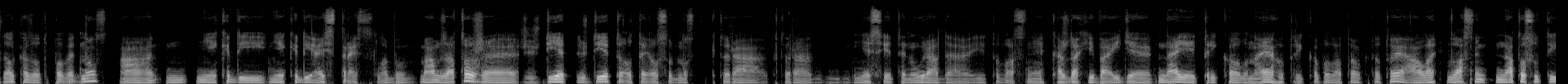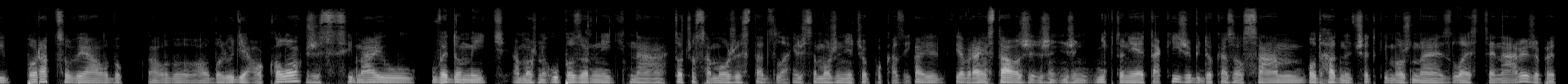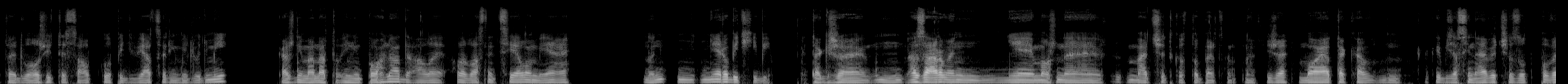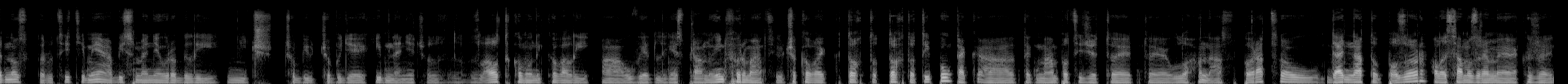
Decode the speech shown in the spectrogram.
veľká zodpovednosť a niekedy, niekedy aj stres, lebo mám za to, že, že vždy, je, vždy je to o tej osobnosti, ktorá, ktorá nesie ten úrad a je to vlastne, každá chyba ide na jej triko alebo na jeho triko podľa toho, kto to je, ale vlastne na to sú tí poradcovia alebo alebo, alebo ľudia okolo, že si majú uvedomiť a možno upozorniť na to, čo sa môže stať zle, že sa môže niečo pokaziť. A ja vravím stále, že, že, že nikto nie je taký, že by dokázal sám odhadnúť všetky možné zlé scenáre, že preto je dôležité sa obklopiť viacerými ľuďmi. Každý má na to iný pohľad, ale, ale vlastne cieľom je no, nerobiť chyby. Takže a zároveň nie je možné mať všetko 100%. Čiže moja taká keby asi najväčšia zodpovednosť, ktorú cítim je, aby sme neurobili nič, čo, by, čo bude chybné, niečo zle odkomunikovali a uviedli nesprávnu informáciu, čokoľvek tohto, tohto typu, tak, a, tak mám pocit, že to je, to je úloha nás poradcov, dať na to pozor, ale samozrejme akože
